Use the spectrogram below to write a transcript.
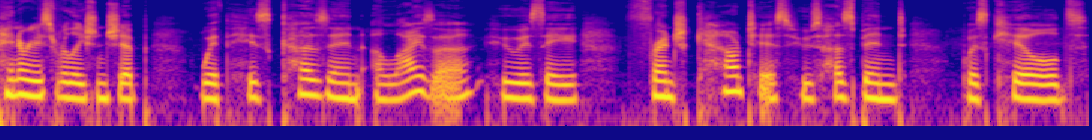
Henry's relationship with his cousin Eliza, who is a French countess whose husband was killed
